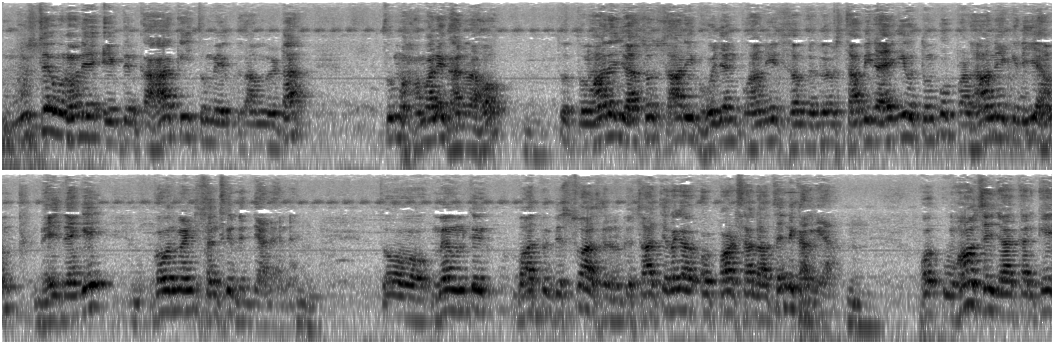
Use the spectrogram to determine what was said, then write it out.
मुझसे उन्होंने एक दिन कहा कि, तुम एक काम बेटा, तुम हमारे घर रहो तो तुम्हारे जो है सो सारी भोजन पानी सब व्यवस्था भी रहेगी और तुमको पढ़ाने के लिए हम भेज देंगे गवर्नमेंट संस्कृत विद्यालय में तो मैं उनके बात पे विश्वास कर, उनके साथ चला गया और पाठशाला से निकल गया। और वहाँ से जा करके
